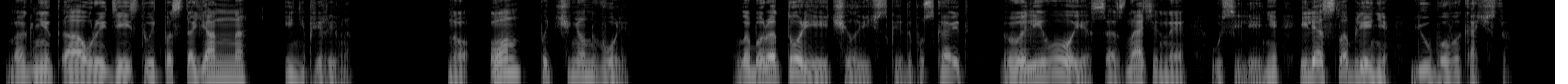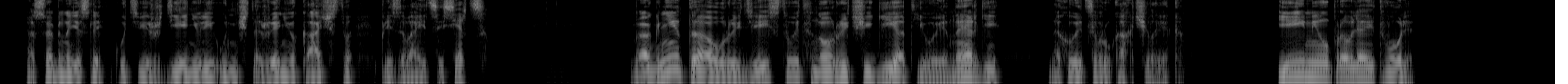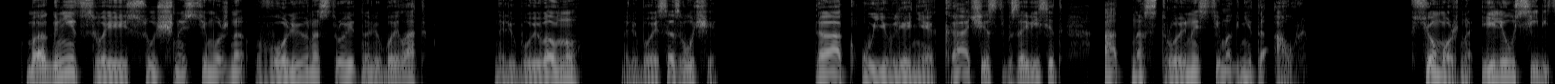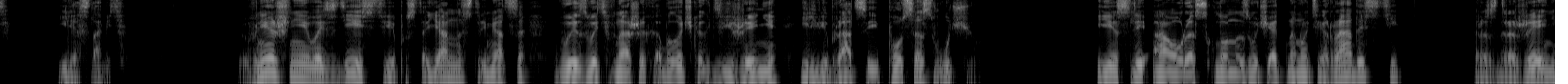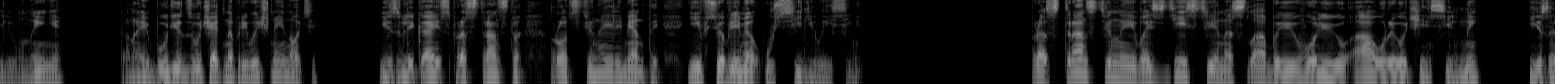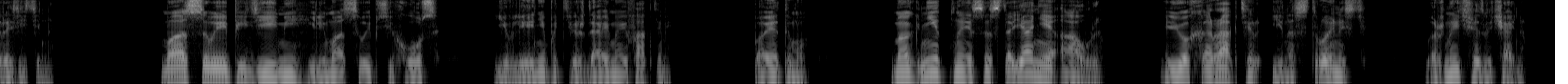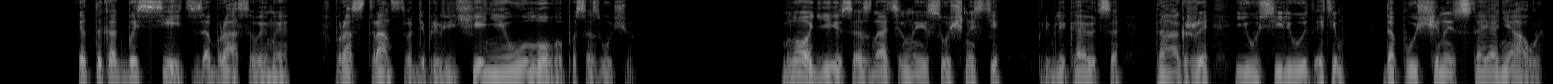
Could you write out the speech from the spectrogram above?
Магнит ауры действует постоянно и непрерывно. Но он подчинен воле. Лаборатория человеческая допускает волевое, сознательное усиление или ослабление любого качества, особенно если к утверждению или уничтожению качества призывается сердце. Магнит ауры действует, но рычаги от его энергии находятся в руках человека. Ими управляет воля. Магнит своей сущности можно волею настроить на любой лад, на любую волну, на любое созвучие. Так уявление качеств зависит от настроенности магнита ауры. Все можно или усилить, или ослабить. Внешние воздействия постоянно стремятся вызвать в наших оболочках движение или вибрации по созвучию. Если аура склонна звучать на ноте радости, раздражения или уныния, то она и будет звучать на привычной ноте, извлекая из пространства родственные элементы и все время усиливаясь ими. Пространственные воздействия на слабые волею ауры очень сильны и заразительны. Массовые эпидемии или массовый психоз — явления, подтверждаемые фактами. Поэтому магнитное состояние ауры, ее характер и настроенность важны чрезвычайно. Это как бы сеть, забрасываемая в пространство для привлечения улова по созвучию. Многие сознательные сущности привлекаются также и усиливают этим допущенное состояние ауры.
